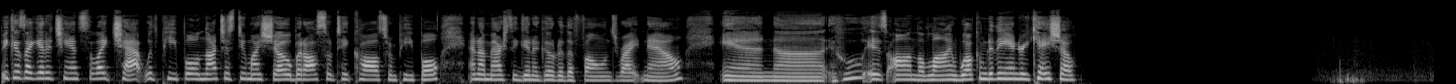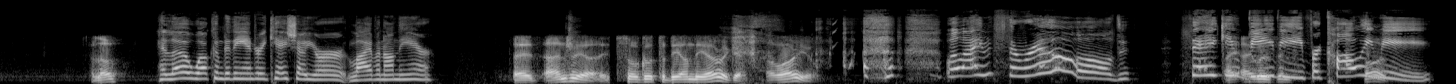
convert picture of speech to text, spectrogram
because I get a chance to like chat with people, not just do my show, but also take calls from people. And I'm actually going to go to the phones right now. And uh, who is on the line? Welcome to the Andrea Kaye Show. Hello? Hello, welcome to the Andrea Kaye Show. You're live and on the air. Uh, Andrea, it's so good to be on the air again. How are you? Well, I'm thrilled. Thank you, I- I BB, in- for calling Oh. me.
